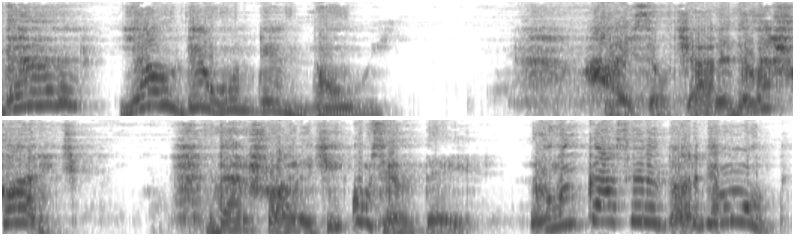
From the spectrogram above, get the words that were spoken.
dar iau de unde noi. Hai să-l ceară de la șoareci. Dar șoarecii cum se-l dăie? Îl mâncaseră doar de mult.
